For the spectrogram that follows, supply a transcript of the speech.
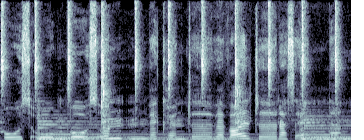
Wo ist oben, wo ist unten? Wer könnte, wer wollte das ändern?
